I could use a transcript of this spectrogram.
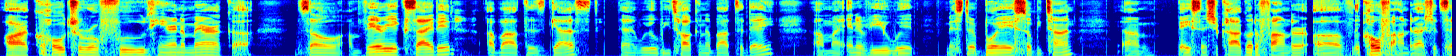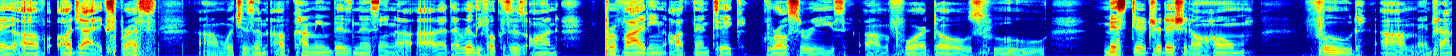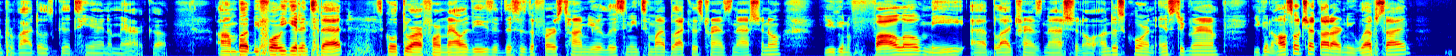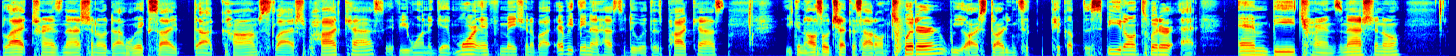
our cultural food here in America. So I'm very excited about this guest that we'll be talking about today. Um, my interview with Mr. Boye Shobitan, um, based in Chicago, the founder of, the co-founder, I should say, of Oja Express, um, which is an upcoming business uh, that, that really focuses on providing authentic groceries um, for those who miss their traditional home food um, and trying to provide those goods here in America. Um, but before we get into that, let's go through our formalities. If this is the first time you're listening to my Black is Transnational, you can follow me at Black Transnational underscore on Instagram. You can also check out our new website, blacktransnational.wixsite.com slash podcast if you want to get more information about everything that has to do with this podcast. You can also check us out on Twitter. We are starting to pick up the speed on Twitter at MB Transnational.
